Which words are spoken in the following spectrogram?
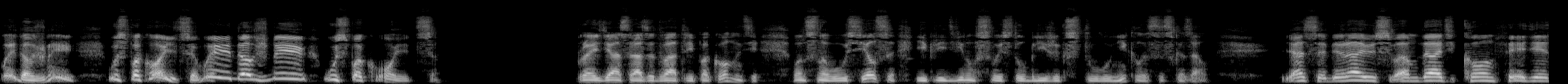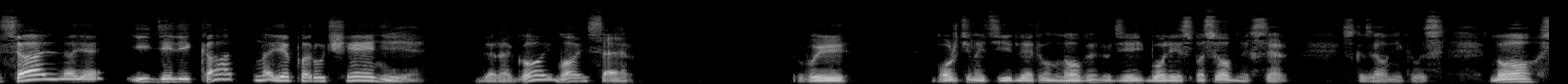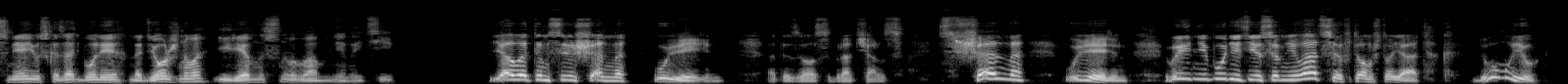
Мы должны успокоиться, мы должны успокоиться. Пройдя сразу два-три по комнате, он снова уселся и, придвинув свой стул ближе к стулу Николаса, сказал, — Я собираюсь вам дать конфиденциальное и деликатное поручение, дорогой мой сэр. — Вы Можете найти для этого много людей, более способных, сэр, — сказал Николас. — Но, смею сказать, более надежного и ревностного вам не найти. — Я в этом совершенно уверен, — отозвался брат Чарльз. — Совершенно уверен. Вы не будете сомневаться в том, что я так думаю,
